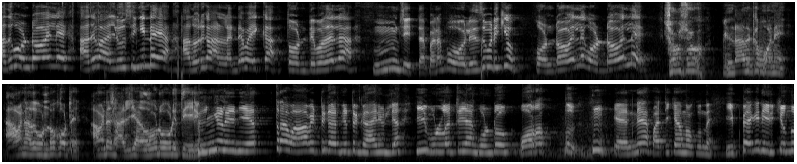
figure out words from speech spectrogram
അത് കൊണ്ടുപോവല്ലേ അത് വല്ലൂസിങ്ങിന്റെയാ. അതൊരു കള്ളന്റെ ബൈക്കാ. തൊണ്ടി മുതല. ഉം ചിറ്റപ്പനെ പോലീസ് പിടിക്കും. കൊണ്ടുപോവല്ലേ കൊണ്ടുപോവല്ലേ? ഷോ ഷോ മിണ്ടാതിക്ക് മോനെ. അവൻ അത് കൊണ്ടുപോട്ടെ അവന്റെ ശല്യം അതോടുകൂടി തീരും. നിങ്ങൾ ഇനി എത്ര വാവിട്ട് കരഞ്ഞിട്ടും കാര്യമില്ല. ഈ ബുള്ളറ്റ് ഞാൻ കൊണ്ടുപോകും ഉറപ്പ്. ഹും, എന്നെ പറ്റിക്കാൻ നോക്കുന്നേ. ഇപ്പൊ എങ്ങനെ ഇരിക്കുന്നു?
